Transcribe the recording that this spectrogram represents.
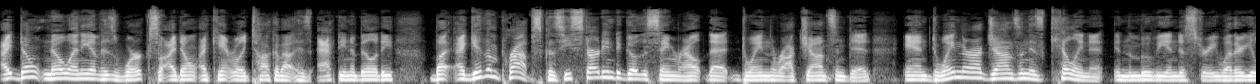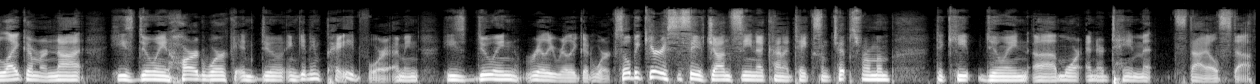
I don't know any of his work, so I don't I can't really talk about his acting ability, but I give him props because he's starting to go the same route that Dwayne the Rock Johnson did, and Dwayne the Rock Johnson is killing it in the movie industry, whether you like him or not. He's doing hard work and doing and getting paid for it. I mean, he's doing really really good work. So I'll be curious to see if John Cena kind of takes some tips from him to keep doing uh, more entertainment style stuff.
